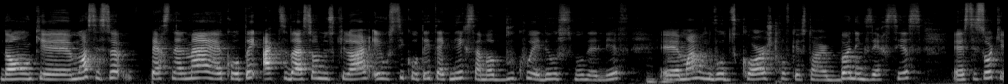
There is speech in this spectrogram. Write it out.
Donc, euh, moi, c'est ça. Personnellement, euh, côté activation musculaire et aussi côté technique, ça m'a beaucoup aidé au sumo deadlift. Mm même au niveau du corps, je trouve que c'est un bon exercice. c'est sûr que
